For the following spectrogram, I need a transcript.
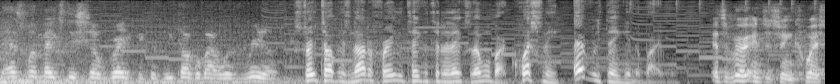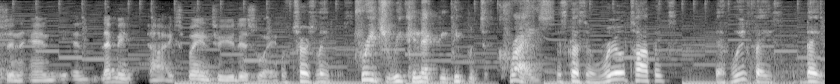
That's what makes this show great because we talk about what's real. Straight Talk is not afraid to take it to the next level by questioning everything in the Bible. It's a very interesting question, and let me uh, explain to you this way. With church leaders, Preach reconnecting people to Christ. discussing real topics that we face daily.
